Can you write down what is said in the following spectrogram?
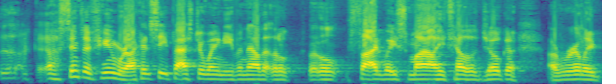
uh, a sense of humor. I can see Pastor Wayne even now, that little, little sideways smile. He tells a joke, a, a really,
